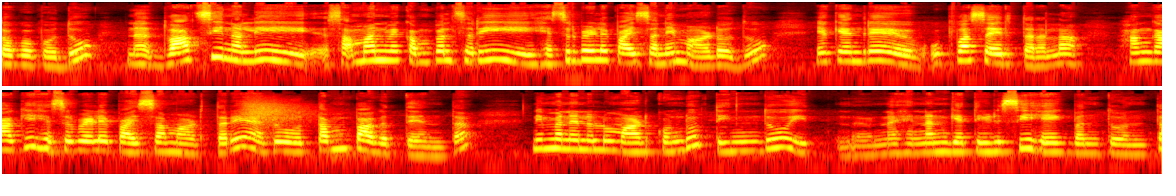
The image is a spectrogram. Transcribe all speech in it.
ತಗೋಬೋದು. ನ ದ್ವಾದಸಿನಲ್ಲಿ ಸಾಮಾನ್ಯ ಕಂಪಲ್ಸರಿ ಹೆಸರುಬೇಳೆ ಪಾಯಸನೇ ಮಾಡೋದು. ಯಾಕೆಂದರೆ ಉಪವಾಸ ಇರ್ತಾರಲ್ಲ, ಹಾಗಾಗಿ ಹೆಸರುಬೇಳೆ ಪಾಯಸ ಮಾಡ್ತಾರೆ, ಅದು ತಂಪಾಗುತ್ತೆ ಅಂತ. ನಿಮ್ಮ ಮನೆಯಲ್ಲೂ ಮಾಡಿಕೊಂಡು ತಿಂದು ನನಗೆ ತಿಳಿಸಿ ಹೇಗೆ ಬಂತು ಅಂತ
